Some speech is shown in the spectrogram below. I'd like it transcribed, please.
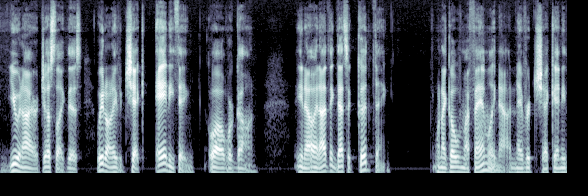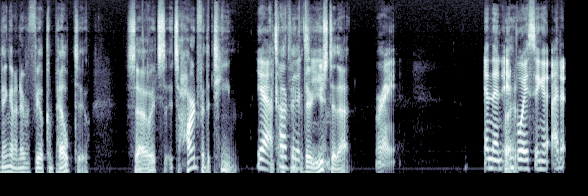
And you and I are just like this. We don't even check anything while we're gone. You know, and I think that's a good thing when I go with my family now. I never check anything and I never feel compelled to. So it's it's hard for the team. Yeah, it's I hard for think the if they're used to that. Right. And then But- invoicing it. I,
